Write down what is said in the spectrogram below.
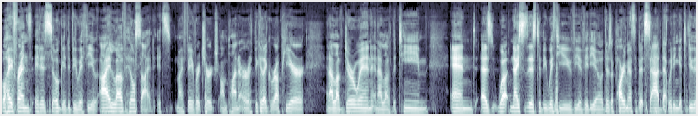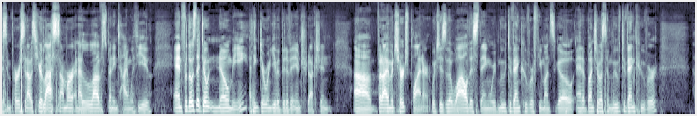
Well, hey, friends, it is so good to be with you. I love Hillside. It's my favorite church on planet Earth because I grew up here and I love Derwin and I love the team. And as nice as it is to be with you via video, there's a part of me that's a bit sad that we didn't get to do this in person. I was here last summer and I love spending time with you. And for those that don't know me, I think Derwin gave a bit of an introduction. Uh, but I'm a church planter, which is the wildest thing. We moved to Vancouver a few months ago, and a bunch of us have moved to Vancouver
